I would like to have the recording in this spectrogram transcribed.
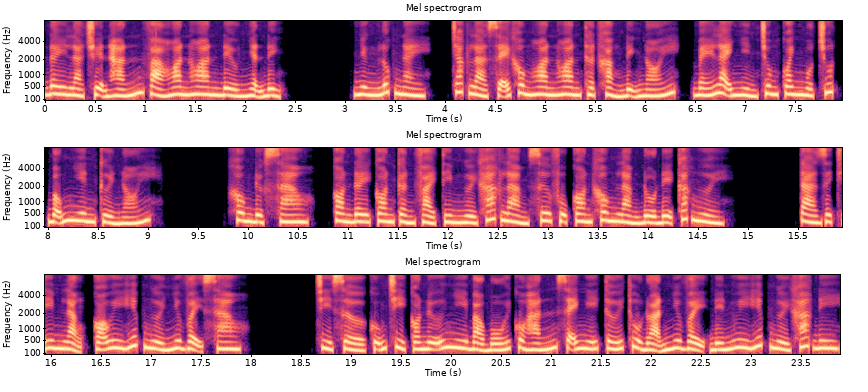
đây là chuyện hắn và hoan hoan đều nhận định. Nhưng lúc này, chắc là sẽ không hoan hoan thật khẳng định nói, bé lại nhìn chung quanh một chút bỗng nhiên cười nói. Không được sao, con đây con cần phải tìm người khác làm sư phụ con không làm đồ đệ các người. Tà dịch im lặng có uy hiếp người như vậy sao? Chỉ sở cũng chỉ có nữ nhi bảo bối của hắn sẽ nghĩ tới thủ đoạn như vậy đến uy hiếp người khác đi.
